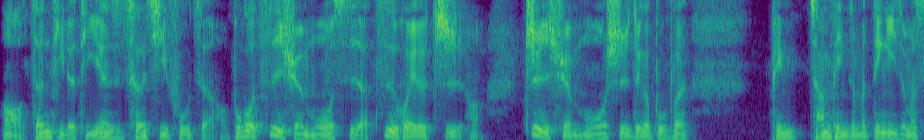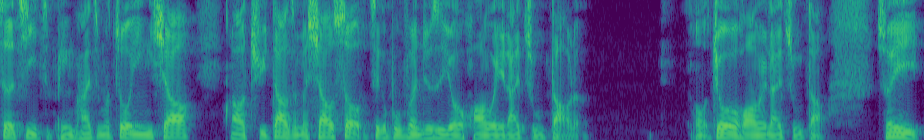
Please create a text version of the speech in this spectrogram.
哦，整体的体验是车企负责哈。不过自选模式啊，智慧的智哈，自选模式这个部分。品产品怎么定义，怎么设计，品牌怎么做营销，哦，渠道怎么销售，这个部分就是由华为来主导了，哦，就由华为来主导，所以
